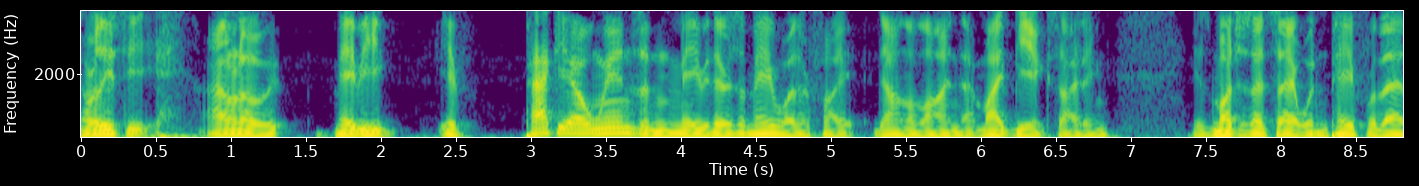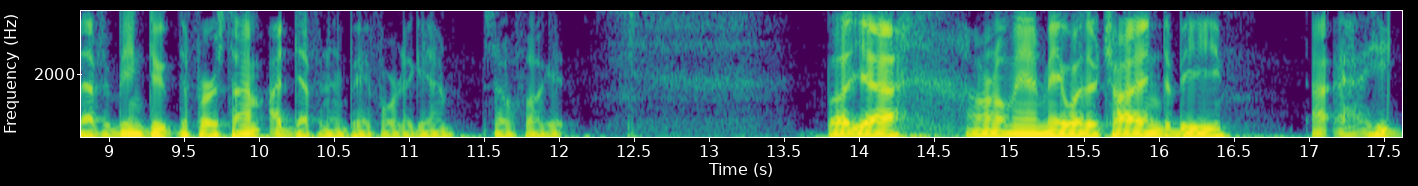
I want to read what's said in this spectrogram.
or at least he, I don't know, maybe he, Pacquiao wins, and maybe there's a Mayweather fight down the line that might be exciting. As much as I'd say I wouldn't pay for that after being duped the first time, I'd definitely pay for it again. So fuck it. But yeah, I don't know, man. Mayweather trying to be, uh, he,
